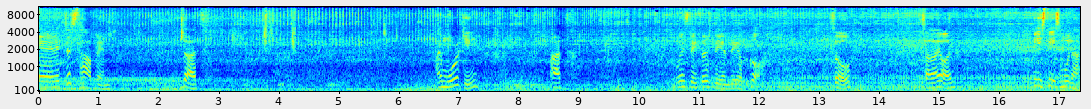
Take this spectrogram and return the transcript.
And it just happened that I'm working at Wednesday, Thursday, and day off ko. So, sa ngayon, tiis-tiis muna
